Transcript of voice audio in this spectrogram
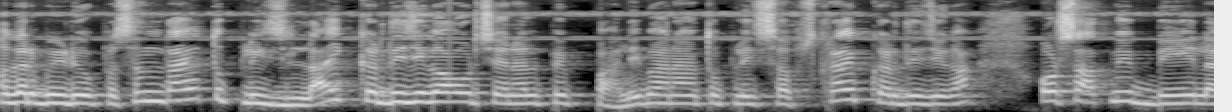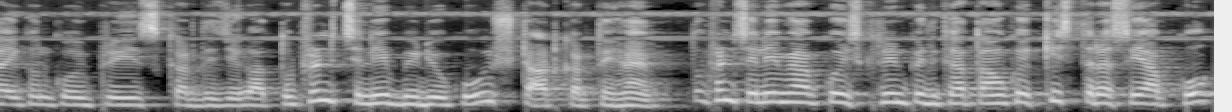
अगर वीडियो पसंद आए तो प्लीज़ लाइक कर दीजिएगा और चैनल पे पहली बार आए तो प्लीज़ सब्सक्राइब कर दीजिएगा और साथ में बेल आइकन को भी प्रेस कर दीजिएगा। तो फ्रेंड, चलिए वीडियो को स्टार्ट करते हैं। तो फ्रेंड, चलिए मैं आपको स्क्रीन पर दिखाता हूँ कि किस तरह से आपको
